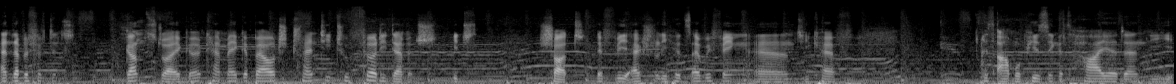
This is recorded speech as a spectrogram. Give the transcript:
And level 15 gun striker can make about 20 to 30 damage each shot if he actually hits everything and he have his armor piercing is higher than the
